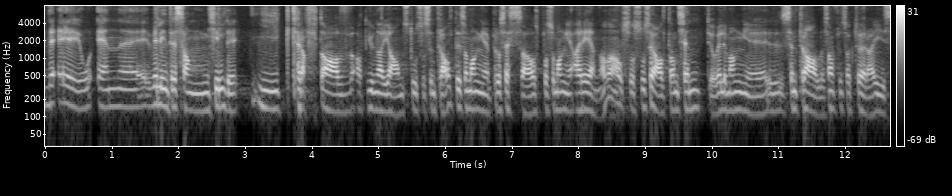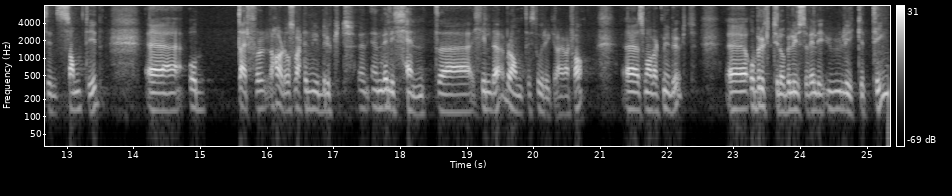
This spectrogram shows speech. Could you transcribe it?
det er jo en veldig interessant kilde i kraft av at Gunnar Jan sto så sentralt i så mange prosesser og på så mange arenaer. Også sosialt. Han kjente jo veldig mange sentrale samfunnsaktører i sin samtid. Eh, og Derfor har det også vært en mye brukt, en, veldig kjent eh, kilde, blant historikere i hvert fall, eh, som har vært mye brukt. Eh, og brukt til å belyse veldig ulike ting.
